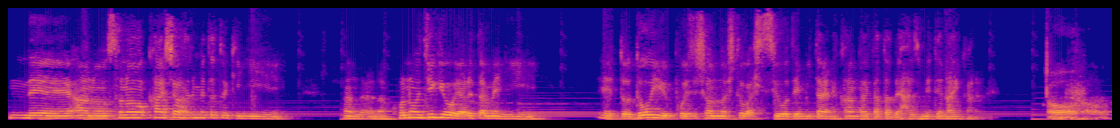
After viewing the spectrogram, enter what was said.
うん。で、あの、その会社を始めた時に、なんだろうな、この事業をやるために、えっ、と、どういうポジションの人が必要でみたいな考え方で始めてないからね。あ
